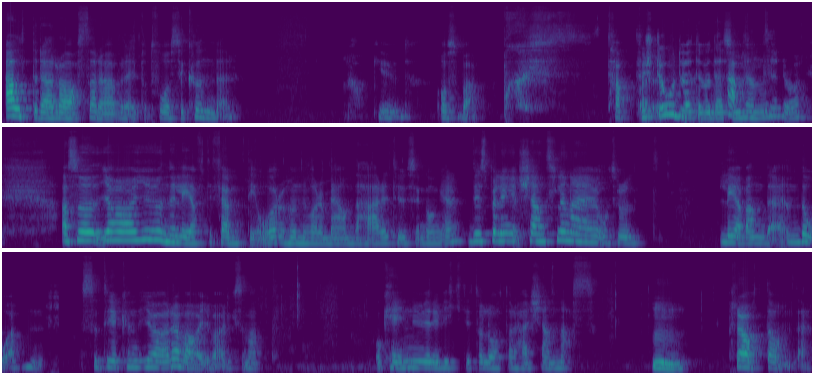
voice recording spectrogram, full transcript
Allt det där rasar över dig på två sekunder Gud. och så bara tappar. Förstod du att det var det som Allt. hände då? Alltså jag har ju hunnit levt i 50 år och hunnit vara med om det här tusen gånger. Det spelar känslorna är otroligt levande ändå. Så det jag kunde göra var ju var liksom att okej, nu är det viktigt att låta det här kännas. Mm. Prata om det.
